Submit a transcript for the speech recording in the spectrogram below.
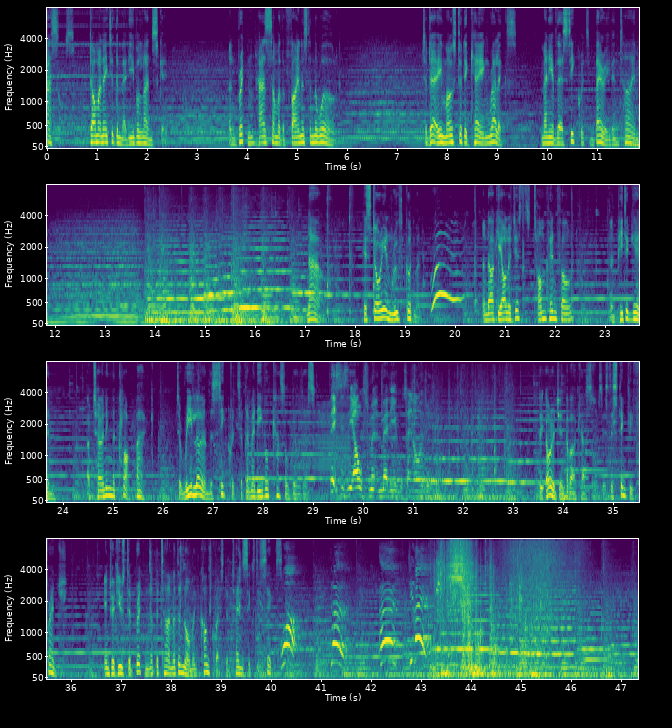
castles dominated the medieval landscape. And Britain has some of the finest in the world. Today, most are decaying relics, many of their secrets buried in time. Now, historian Ruth Goodman and archaeologists Tom Pinfold and Peter Ginn are turning the clock back to relearn the secrets of the medieval castle builders. This is the ultimate in medieval technology. The origin of our castles is distinctly French, introduced to Britain at the time of the Norman conquest of 1066. One, two, un, tirez!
